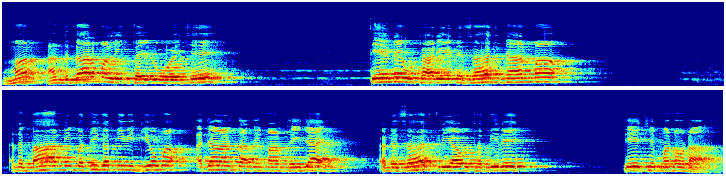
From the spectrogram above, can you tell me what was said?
મન અંધકારમાં લીન થયેલું હોય છે, તેને ઉઠાડી અને સહજ જ્ઞાનમાં અને બહારની બધી ગતિવિધિઓમાં અજાણતા નિર્માણ થઈ જાય અને સહજ ક્રિયાઓ થતી રહે, તે છે મનોનાશ.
